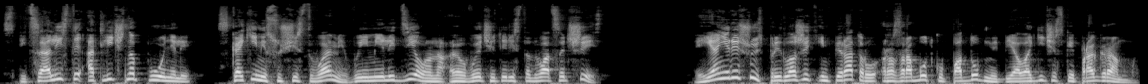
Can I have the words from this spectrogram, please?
Специалисты отлично поняли, с какими существами вы имели дело на ЛВ-426 я не решусь предложить императору разработку подобной биологической программы.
